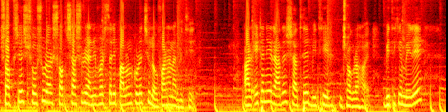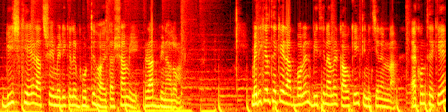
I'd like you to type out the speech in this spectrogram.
সবশেষ শ্বশুর আর সৎ শাশুড়ির অ্যানিভার্সারি পালন করেছিল ফারহানা বিথি। আর এটা নিয়ে রাদের সাথে বিথির ঝগড়া হয়। বিথিকে মেরে বিষ খেয়ে রাজশাহী মেডিকেলে ভর্তি হয় তার স্বামী রাত বিন আলম। মেডিকেল থেকে রাত বলেন, বিথি নামের কাউকেই তিনি চেনেন না। এখন থেকে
